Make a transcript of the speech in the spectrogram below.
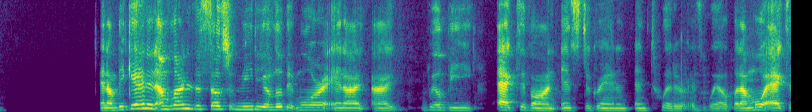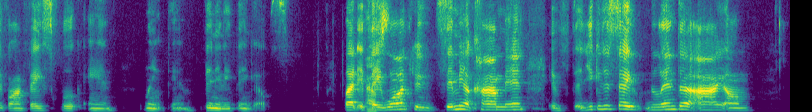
And I'm beginning, I'm learning the social media a little bit more, and I, I will be active on Instagram and, and Twitter as well, but I'm more active on Facebook and LinkedIn than anything else. But if they want to send me a comment, if you can just say, Linda, I um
